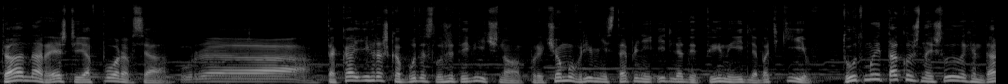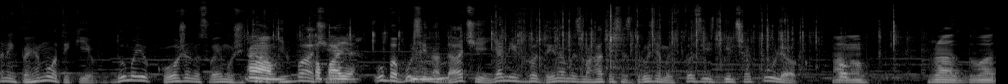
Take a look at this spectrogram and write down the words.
Та нарешті я впорався. Ура! Така іграшка буде служити вічно, причому в рівній степені і для дитини, і для батьків. Тут ми також знайшли легендарних бегемотиків. Думаю, кожен у своєму житті А, таких бачив. хапає. У бабусі на дачі я міг годинами змагатися з друзями, хто з'їсть більше кульок. Ану. Раз, два.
